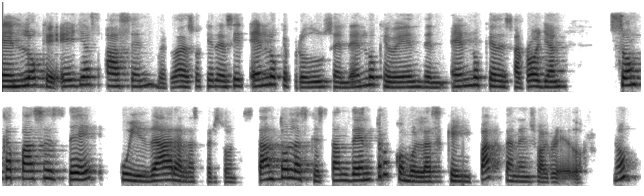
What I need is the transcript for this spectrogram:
en lo que ellas hacen, ¿verdad? Eso quiere decir en lo que producen, en lo que venden, en lo que desarrollan, son capaces de cuidar a las personas, tanto las que están dentro como las que impactan en su alrededor, ¿no?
